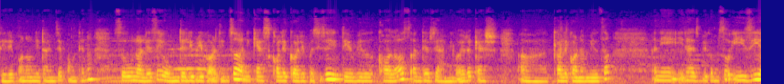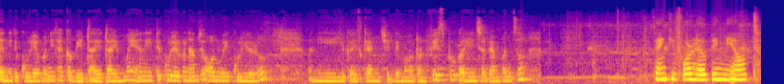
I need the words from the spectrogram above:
धेरै बनाउने टाइम चाहिँ पाउँथेन। सो उनीहरूले चाहिँ होम डेलिभरी गरिदिन्छ अनि क्यास कलेक्ट गरेपछि चाहिँ दे विल कल हस अनि त्यसपछि हामी गएर क्यास कलेक्ट गर्न मिल्छ। अनि it has become so easy अनि त्यो कुरियर पनि ठ्याक्क भेटायो टाइममै। अनि त्यो कुरियरको नाम चाहिँ अनवे कुरियर हो। अनि you guys can check them out on Facebook अनि इन्स्टाग्राम पनि छ। Thank you for helping me out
